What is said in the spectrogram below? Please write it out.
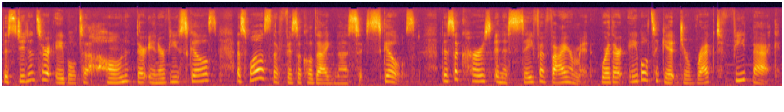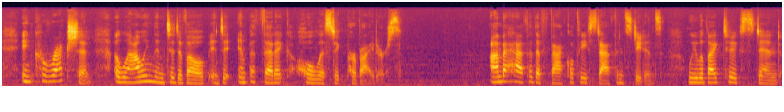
The students are able to hone their interview skills as well as their physical diagnostic skills. This occurs in a safe environment where they're able to get direct feedback and correction, allowing them to develop into empathetic, holistic providers. On behalf of the faculty, staff, and students, we would like to extend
